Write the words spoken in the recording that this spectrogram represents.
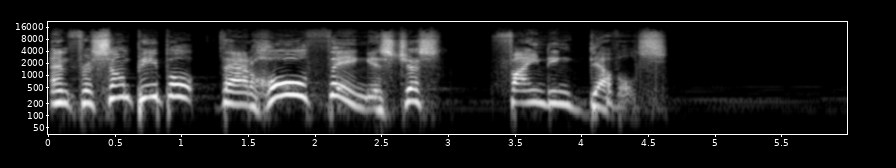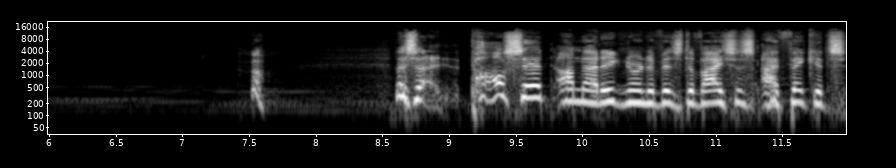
And for some people, that whole thing is just finding devils. Listen, Paul said, I'm not ignorant of his devices. I think it's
